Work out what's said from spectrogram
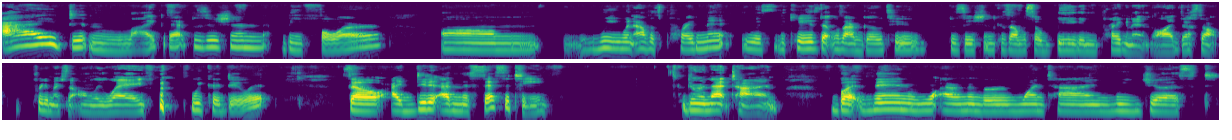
I didn't like that position before. Um, we when I was pregnant with the kids, that was our go-to position because I was so big and pregnant. Like that's not pretty much the only way we could do it. So I did it out of necessity during that time. But then I remember one time we just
